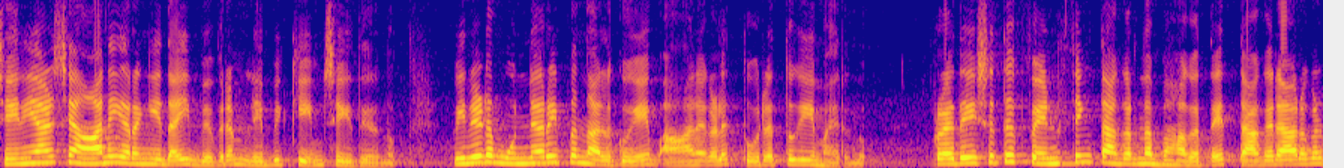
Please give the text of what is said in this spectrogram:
ശനിയാഴ്ച ആന ഇറങ്ങിയതായി വിവരം ലഭിക്കുകയും ചെയ്തിരുന്നു. പിന്നീട് മുന്നറിയിപ്പ് നൽകുകയും ആനകളെ തുരത്തുകയുമായിരുന്നു. പ്രദേശത്ത് ഫെൻസിംഗ് തകർന്ന ഭാഗത്തെ തകരാറുകൾ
